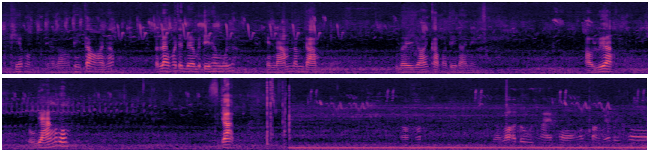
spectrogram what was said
โอเคครับผมเดี๋ยวเราตีต่อนะครับตอนแรกว่าจะเดินไปตีทางนู้นแล้วเห็นน้ำดำดำๆเลยย้อนกลับมาตีหน่อยนึงเอาเรื่องหนูยางครับผมสุดยอดเอาครับเดี๋ยวเราดูชายคลองครับฝั่งนี้เป็นคลอง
